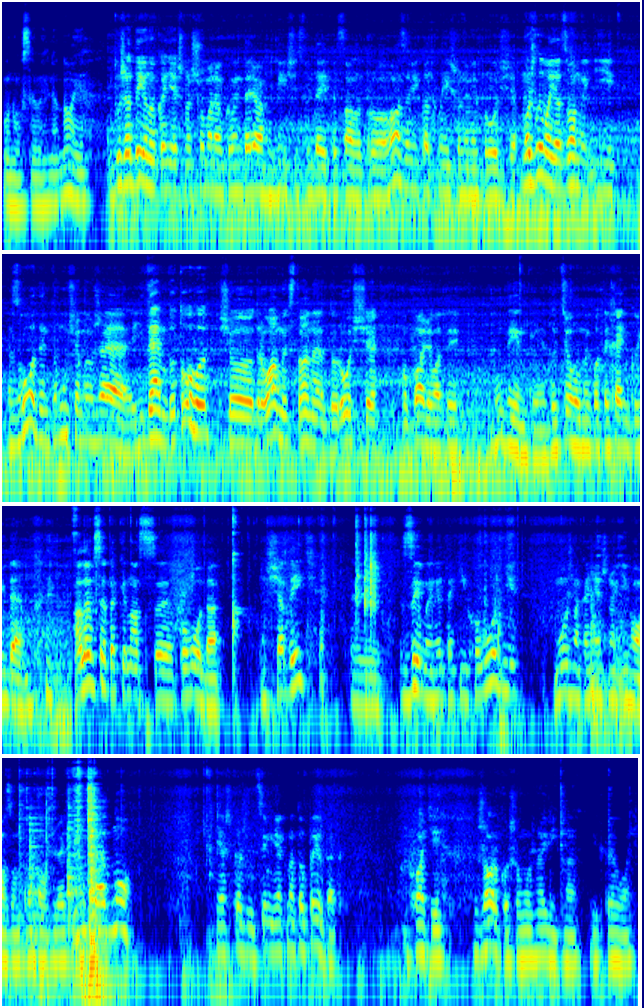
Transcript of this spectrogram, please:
Воно все виглядає. Дуже дивно, звісно, що в мене в коментарях більшість людей писали про газові котли, що ними проще. Можливо, я з вами і згоден, тому що ми вже йдемо до того, що дровами стане дорожче опалювати будинки. До цього ми потихеньку йдемо. Але все-таки нас е, погода щадить, е, зими не такі холодні. Можна, звісно, і газом протоплювати. Ну все одно, я ж кажу, цим як натопив, так в хаті жарко, що можна вікна відкривати.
